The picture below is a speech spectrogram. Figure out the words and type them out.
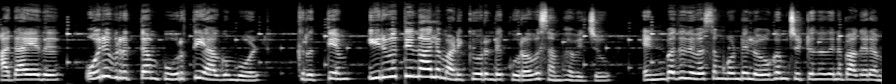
അതായത് ഒരു വൃത്തം പൂർത്തിയാകുമ്പോൾ കൃത്യം ഇരുപത്തിനാല് മണിക്കൂറിന്റെ കുറവ് സംഭവിച്ചു. എൺപത് ദിവസം കൊണ്ട് ലോകം ചുറ്റുന്നതിന് പകരം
